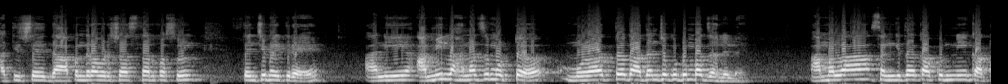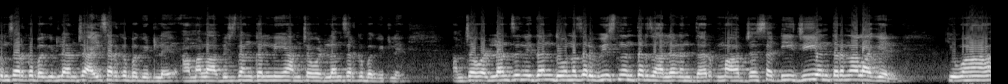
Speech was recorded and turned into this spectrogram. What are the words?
अतिशय दहा पंधरा वर्ष असतानापासून त्यांची मैत्री आहे. आणि आम्ही लहानाचं मोठं मुळात दादांच्या कुटुंबात झालेलं आहे. आम्हाला संगीता काकूंनी काकूंसारखं बघितलं आमच्या आईसारखं बघितलंय. आम्हाला अभिजित अंकलनी आमच्या वडिलांसारखं बघितलंय. आमच्या वडिलांचं निधन दोन हजार वीस नंतर झाल्यानंतर माझ्यासाठी जी यंत्रणा लागेल किंवा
